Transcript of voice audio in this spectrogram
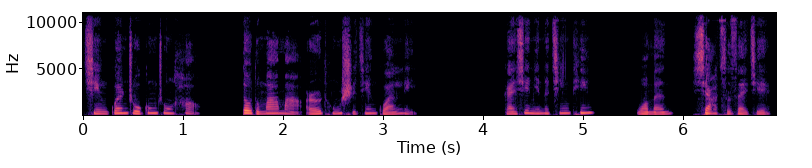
请关注公众号“豆豆妈妈儿童时间管理”。感谢您的倾听，我们下次再见。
